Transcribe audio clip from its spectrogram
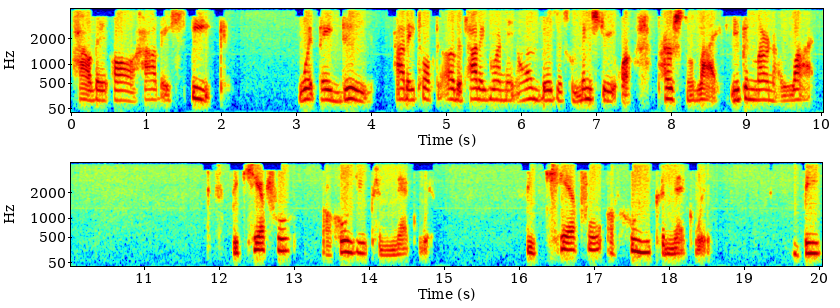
how they are, how they speak, what they do, how they talk to others, how they run their own business or ministry or personal life. You can learn a lot. Be careful of who you connect with. Be careful of who you connect with. Be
